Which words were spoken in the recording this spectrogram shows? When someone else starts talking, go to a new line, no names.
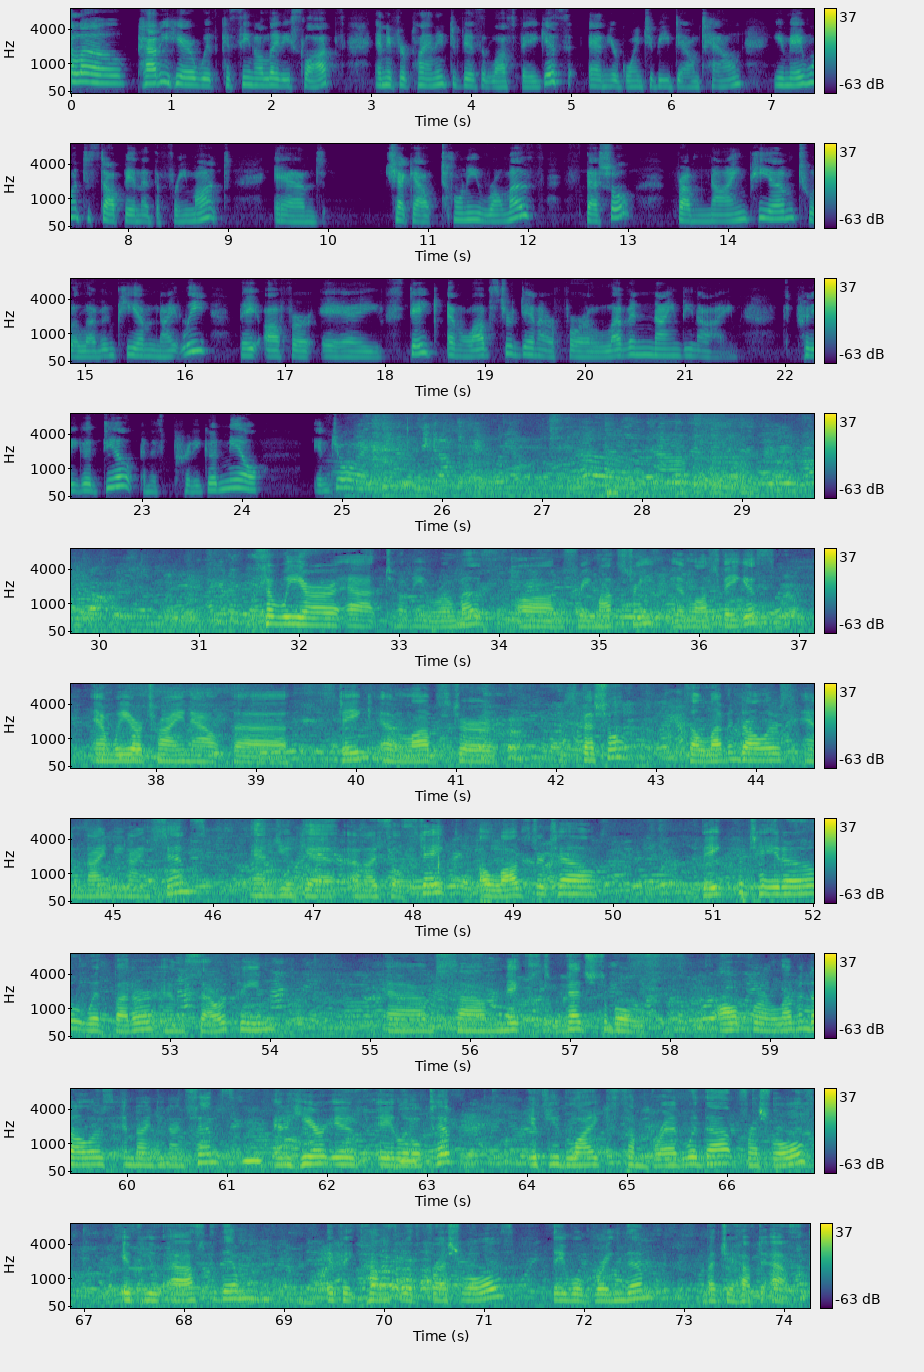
Hello, Patty here with Casino Lady Slots. And if you're planning to visit Las Vegas and you're going to be downtown, you may want to stop in at the Fremont and check out Tony Roma's special from 9 p.m. to 11 p.m. nightly. They offer a steak and lobster dinner for $11.99. It's a pretty good deal and it's a pretty good meal. Enjoy! So we are at Tony Roma's on Fremont Street in Las Vegas, and we are trying out the steak and lobster special. It's eleven dollars and ninety nine cents, and you get a nice little steak, a lobster tail, baked potato with butter and sour cream, and some mixed vegetables all for $11.99. And here is a little tip. If you'd like some bread with that, fresh rolls, if you ask them if it comes with fresh rolls, they will bring them, but you have to ask.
